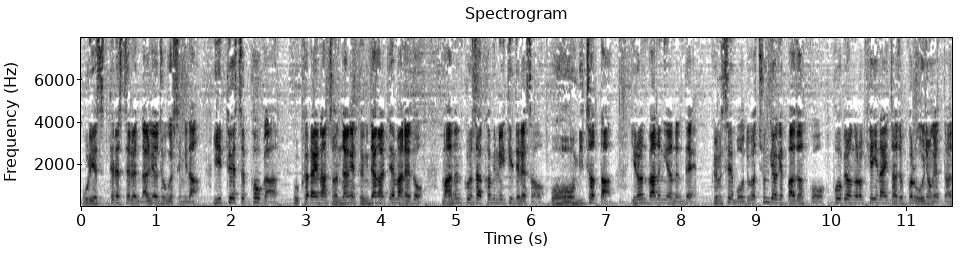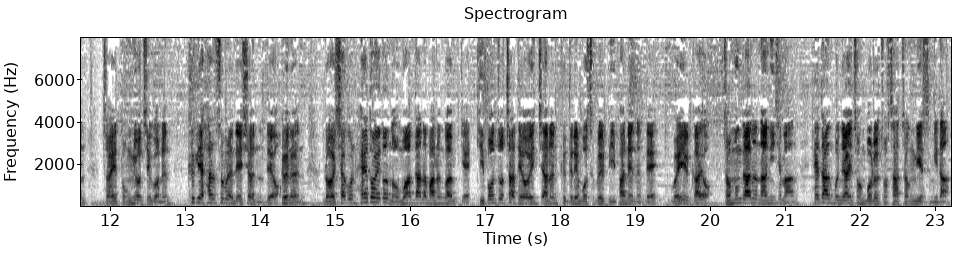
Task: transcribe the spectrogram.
우리의 스트레스를 날려주고 있습니다. 이 2S4가 우크라이나 전장에 등장할 때만 해도 많은 군사 커뮤니티들에서 오 미쳤다 이런 반응이었는데 금세 모두가 충격에 빠졌고 포병으로 K9 자주포를 운용했던 저의 동료 직원은 크게 한숨을 내쉬었는데요. 그는 러시아군 해도 해도 너무한다는 반응과 함께 기본조차 되어 있지 않은 그들의 모습을 비판했는데 왜일까요? 전문가는 아니지만 해당 분야의 정보를 조사 정리했습니다.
